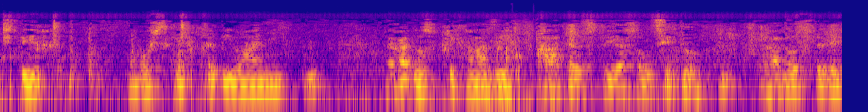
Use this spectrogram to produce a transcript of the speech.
čtyř božských přebývání hm? radost přichází v přátelství a soucitu. Hm? Radost tedy,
